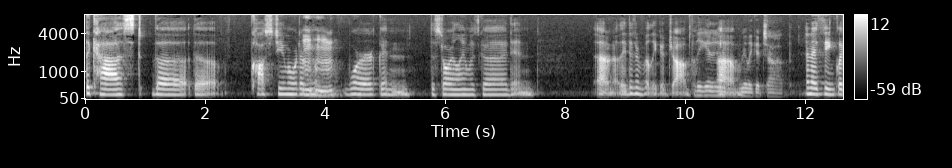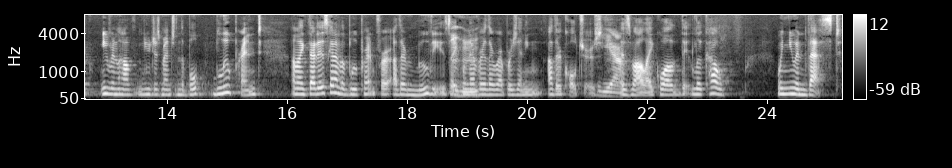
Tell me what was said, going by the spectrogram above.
the cast, the the costume or whatever Mm-hmm. work, and the storyline was good, and I don't know. They did a really good job. They did a Um, really good job. And I think like even how you just mentioned the bul- blueprint, I'm like that is kind of a blueprint for other movies. Like whenever they're representing other cultures, Mm-hmm. Yeah. as well. Like well, they, look how when you invest,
